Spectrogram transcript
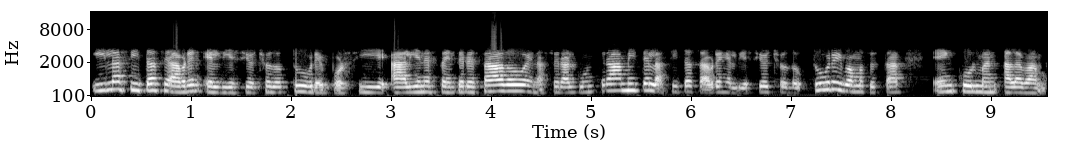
y las citas se abren el 18 de octubre. Por si alguien está interesado en hacer algún trámite, las citas se abren el 18 de octubre y vamos a estar en Cullman, Alabama.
